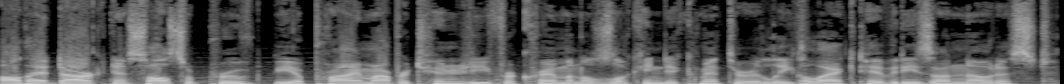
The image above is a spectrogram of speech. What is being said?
all that darkness also proved to be a prime opportunity for criminals looking to commit their illegal activities unnoticed.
